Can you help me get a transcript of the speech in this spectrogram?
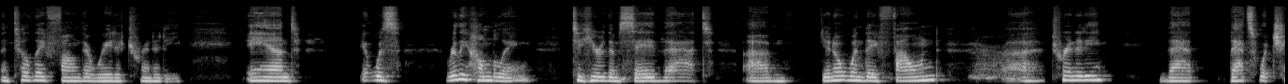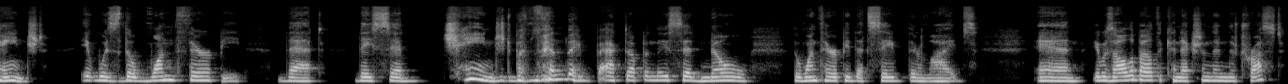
until they found their way to trinity. And it was really humbling to hear them say that um, you know when they found uh, trinity that that's what changed. It was the one therapy that they said changed, but then they backed up and they said no, the one therapy that saved their lives. And it was all about the connection and the trust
